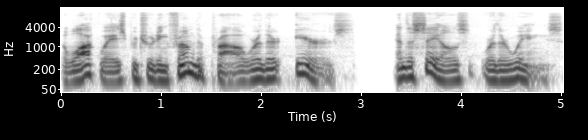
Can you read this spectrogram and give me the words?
The walkways protruding from the prow were their ears, and the sails were their wings.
